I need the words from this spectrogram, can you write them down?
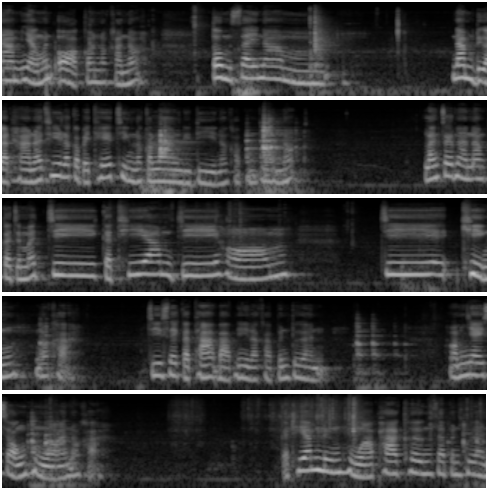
น้ำอย่างมันออกก่อนเนาะค่ะเนาะต้มใส่น้ำน้ำเดือดหานาทีแล้วก็ไปเททิ้งแล้วก็ล้างดีๆเนาะค่ะเพื่อนๆเนาะ หลังจากนั้นนำก็จะมาจีกระเทียม จีหอม จีขิงเนาะค่ะ จีใส่กระทะแบบนี้แหละค่ะเพื่อนๆ หอมใหญ่สองหัวเนาะค่ะ กระเทียมหนึ่งหัวพาเคิงซะเพื่อน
